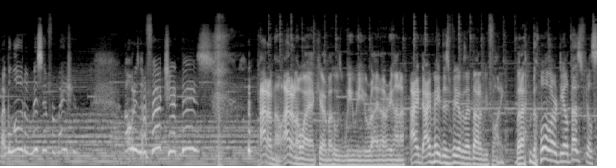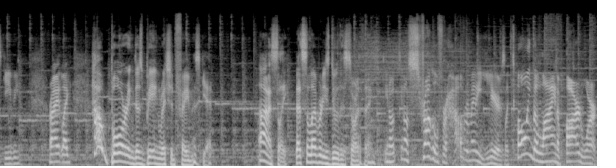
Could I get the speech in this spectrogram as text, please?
My balloon of misinformation. Nobody's gonna fact check this. I don't know. I don't know why I care about who's wee wee you Ariana. I, I made this video because I thought it'd be funny. But I, the whole ordeal does feel skeevy, right? Like, how boring does being rich and famous get? Honestly, that celebrities do this sort of thing. You know, you know, struggle for however many years, like towing the line of hard work,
